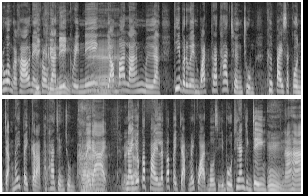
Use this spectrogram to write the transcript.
ร่วมกับเขาใน Big โครงการ Cleaning Big Cleaning อ่าย้อมบ้านล้างเมือง ที่บริเวณวัดพระธาตุเชิงชุม คือไปสกลจะไม่ไปกราบพระธาตุเชิงชุมไม่ได้นะครับนายกก็ไปแล้วก็ไปจับไม้กวาดโบสีชมพูที่นั่นจริงอืมๆนะฮะ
